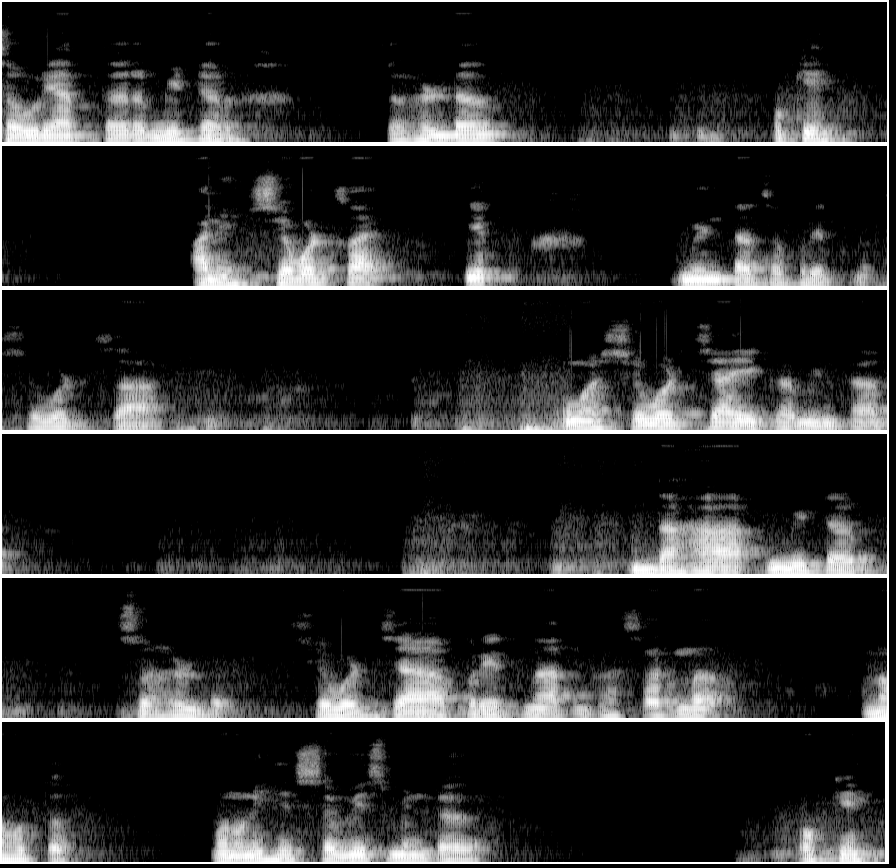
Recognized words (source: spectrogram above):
चौऱ्याहत्तर मीटर चढलं ओके? आणि शेवटचा एक मिनिटाचा प्रयत्न. शेवटचा. किंवा शेवटच्या एका मिनिटात दहा मीटर सहळलं शेवटच्या प्रयत्नात घसरणं नव्हतं. म्हणून हे सव्वीस मिनटं ओके.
